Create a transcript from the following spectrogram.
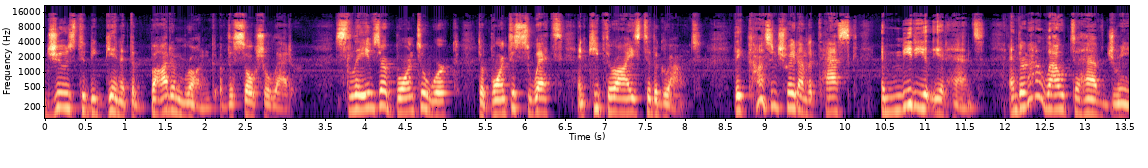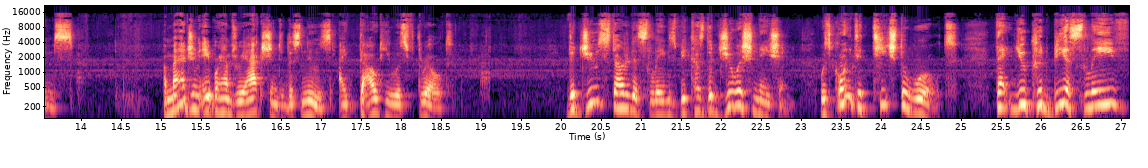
Jews to begin at the bottom rung of the social ladder. Slaves are born to work, they're born to sweat and keep their eyes to the ground. They concentrate on the task immediately at hand and they're not allowed to have dreams. Imagine Abraham's reaction to this news. I doubt he was thrilled. The Jews started as slaves because the Jewish nation was going to teach the world that you could be a slave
